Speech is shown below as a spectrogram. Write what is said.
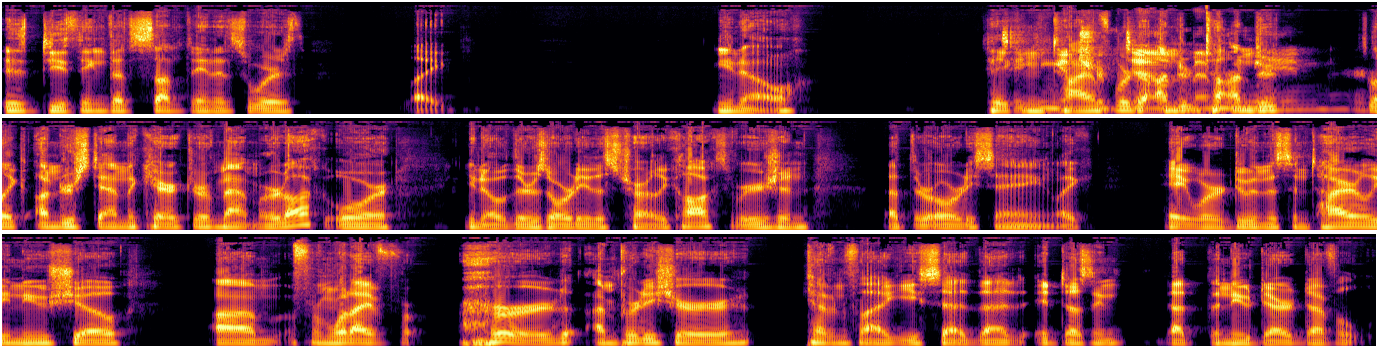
is? Do you think that's something that's worth like, you know, taking, a time for to under to under or- like understand the character of Matt Murdock, or you know, there's already this Charlie Cox version that they're already saying like, hey, we're doing this entirely new show. Um, from what I've heard, I'm pretty sure Kevin Feige said that it doesn't that the new Daredevil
